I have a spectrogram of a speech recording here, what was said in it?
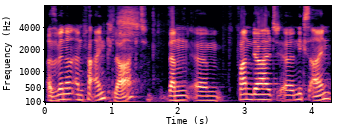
also wenn dann ein Verein klagt, dann ähm, fahren da halt äh, nichts ein,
